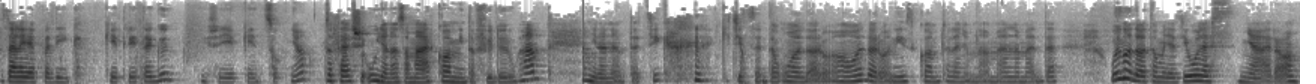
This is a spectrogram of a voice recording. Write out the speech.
az eleje pedig két rétegű, és egyébként szoknya. A felső ugyanaz a márka, mint a fürdőruhám. Annyira nem tetszik. Kicsit szerintem oldalról, ha oldalról nézzük, amit lenyomnám mellemet, de úgy gondoltam, hogy ez jó lesz nyára,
